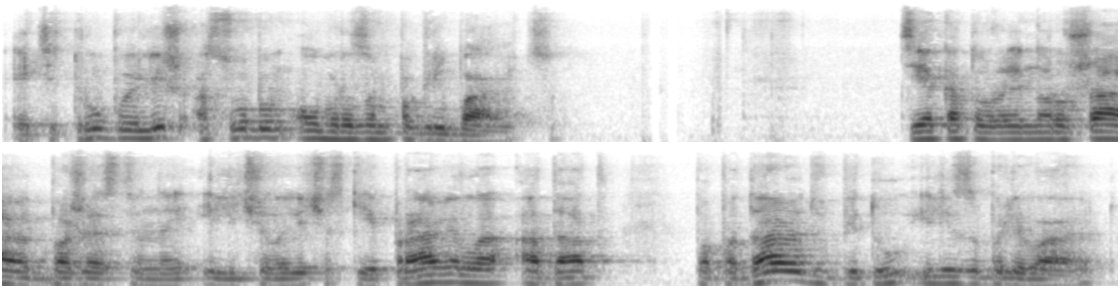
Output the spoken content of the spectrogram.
Эти трупы лишь особым образом погребаются. Те, которые нарушают божественные или человеческие правила, адат, попадают в беду или заболевают.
